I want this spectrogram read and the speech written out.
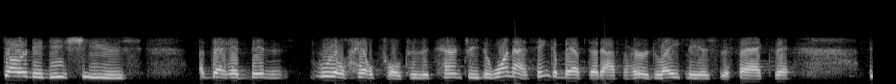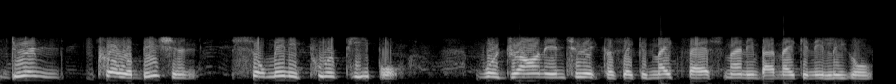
started issues that have been real helpful to the country. The one I think about that I've heard lately is the fact that during Prohibition, so many poor people were drawn into it because they could make fast money by making illegal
